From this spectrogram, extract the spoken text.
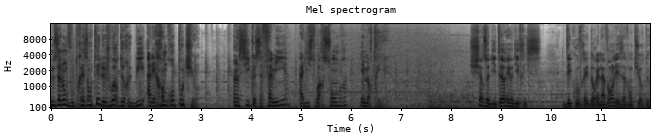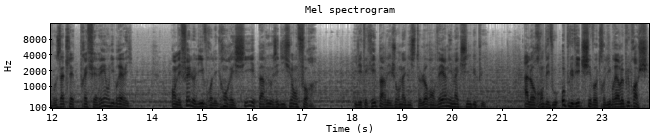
nous allons vous présenter le joueur de rugby Alejandro Puccio, ainsi que sa famille à l'histoire sombre et meurtrière. Chers auditeurs et auditrices, découvrez dorénavant les aventures de vos athlètes préférés en librairie. En effet, le livre Les Grands Récits est paru aux éditions Amphora. Il est écrit par les journalistes Laurent Vergne et Maxime Dupuis. Alors rendez-vous au plus vite chez votre libraire le plus proche.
